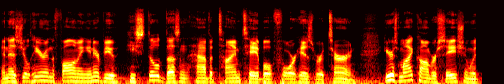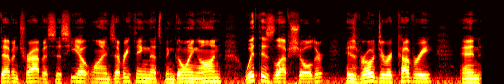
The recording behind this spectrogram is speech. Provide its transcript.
and as you'll hear in the following interview, he still doesn't have a timetable for his return. Here's my conversation with Devon Travis as he outlines everything that's been going on with his left shoulder, his road to recovery, and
